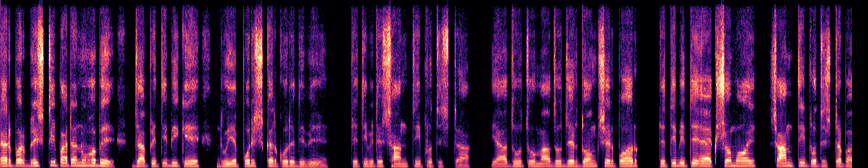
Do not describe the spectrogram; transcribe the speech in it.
এরপর বৃষ্টি পাঠানো হবে যা পৃথিবীকে ধুয়ে পরিষ্কার করে দিবে। পৃথিবীতে শান্তি প্রতিষ্ঠা। ইয়াজুজ ও মাজুজের ধ্বংসের পর পৃথিবীতে এক সময় শান্তি প্রতিষ্ঠা পাবে।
